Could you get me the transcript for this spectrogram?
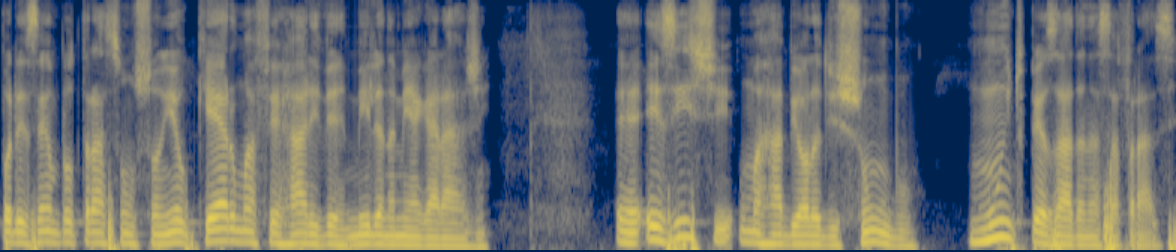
por exemplo, traça um sonho: eu quero uma Ferrari vermelha na minha garagem. É, existe uma rabiola de chumbo muito pesada nessa frase,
